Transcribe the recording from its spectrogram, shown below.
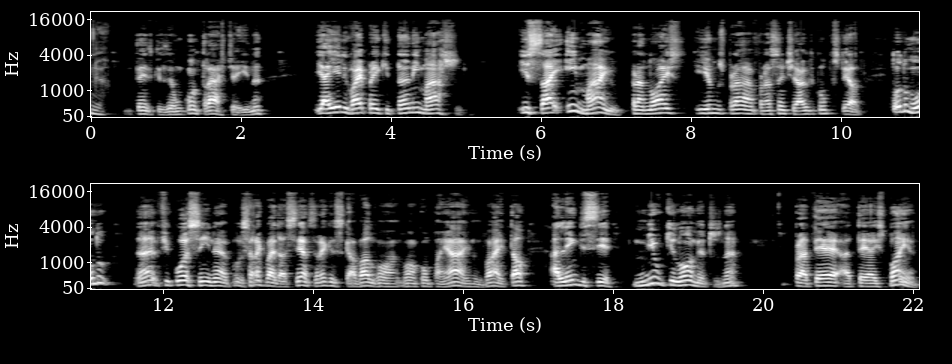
É. Entende? Quer dizer, um contraste aí, né? E aí ele vai para Equitana em março. E sai em maio para nós irmos para Santiago de Compostela. Todo mundo né, ficou assim, né? Será que vai dar certo? Será que esses cavalos vão, vão acompanhar e não vai e tal? Além de ser mil quilômetros, né? Para até, até a Espanha.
